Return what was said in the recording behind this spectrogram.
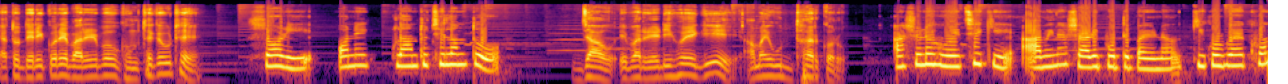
এত দেরি করে বাড়ির বউ ঘুম থেকে উঠে? সরি অনেক ক্লান্ত ছিলাম তো। যাও এবার রেডি হয়ে গিয়ে আমায় উদ্ধার করো। আসলে হয়েছে কি? আমি না শাড়ি পরতে পারি না। কি করব এখন?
